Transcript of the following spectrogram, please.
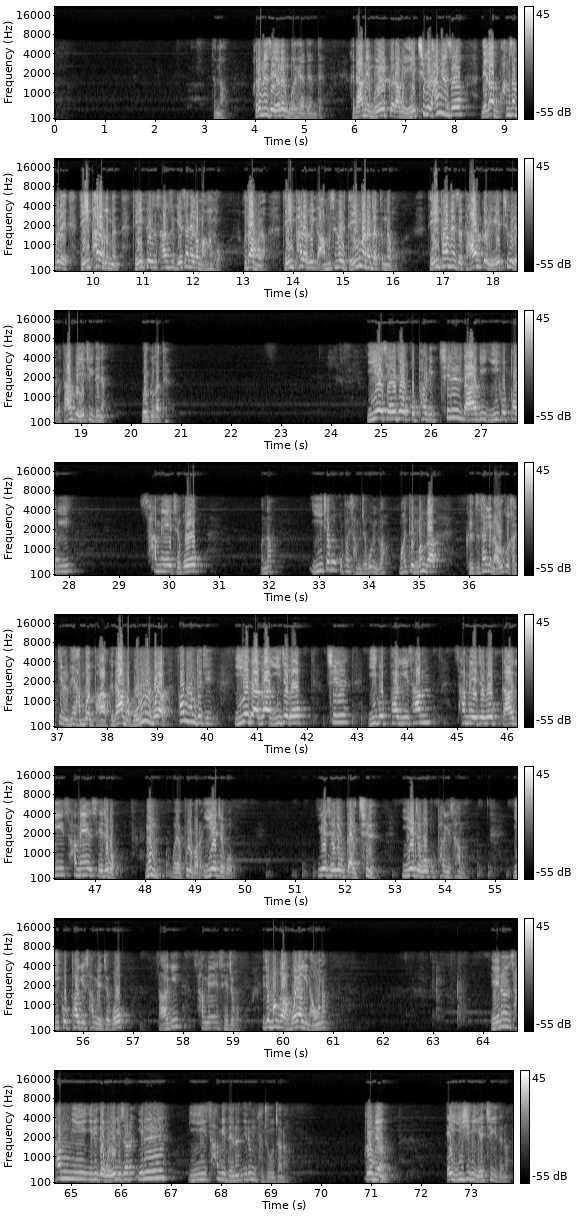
됐나? 그러면서 여러분 뭐 해야 되는데? 그 다음에 뭘 거라고 예측을 하면서 내가 항상 그래. 대입하라 그러면 대입해서 산수 계산해가 망하고 그 다음 뭐야? 대입하라 그러니까 아무 생각 없이 대입만 하다 끝나고. 대입하면서 다음 거를 예측을 해봐. 다음 거 예측이 되냐? 뭘 것 같아? 2의 세제곱 곱하기 7 더하기 2 곱하기 3의 제곱. 맞나? 2제곱 곱하기 3제곱인가? 뭐 하여튼 뭔가 그럴듯하게 나올 것 같기는 해. 한번 봐. 그 다음 모르면 뭐야? 다음에 하면 되지. 2에다가 2제곱 7, 2 곱하기 3, 3의 제곱 더하기 3의 세제곱는 뭐야? 불러봐라. 2의 제곱 2의 세제곱 더하기 7, 2의 제곱 곱하기 3, 2 곱하기 3의 제곱 더하기 3의 세제곱. 이제 뭔가 모양이 나오나? 얘는 3, 2, 1이 되고 여기서는 1, 2, 3이 되는 이런 구조잖아. 그러면 A20이 예측이 되나?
